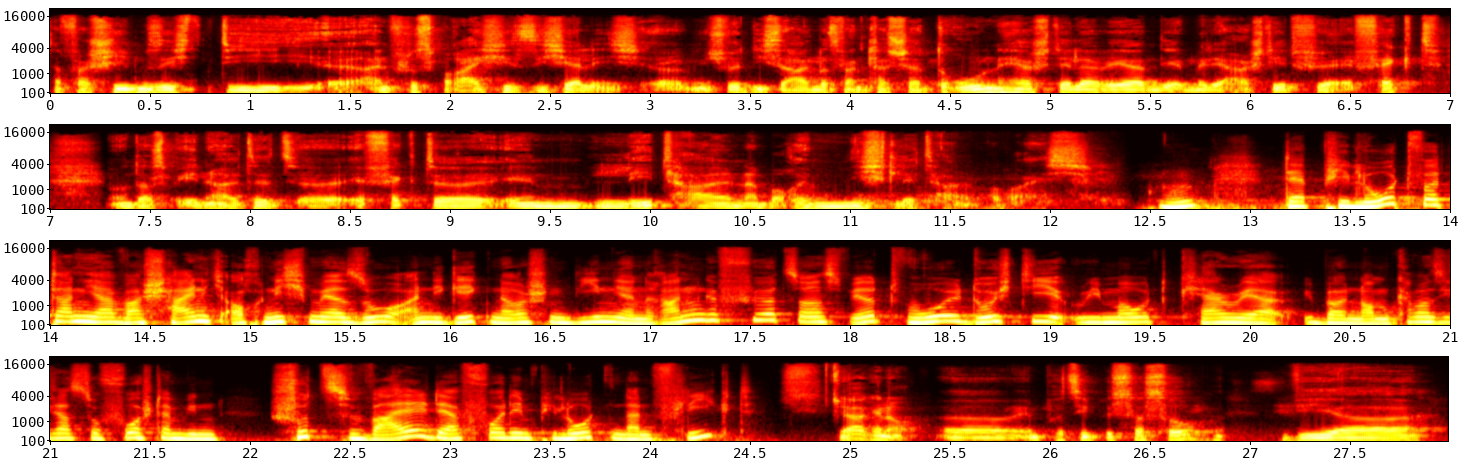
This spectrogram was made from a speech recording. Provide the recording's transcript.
da verschieben sich die äh, Einflussbereiche sicherlich. Ähm, ich würde nicht sagen, dass wir ein klassischer Drohnenhersteller werden. Der MDA steht für Effekt und das beinhaltet äh, Effekte im letalen, aber auch im nicht letalen Bereich. Mhm. Der Pilot wird dann ja wahrscheinlich auch nicht mehr so an die gegnerischen Linien rangeführt, sondern es wird wohl durch die Remote Carrier übernommen. Kann man sich das so vorstellen wie ein Schutzwall, der vor dem Piloten dann fliegt? Ja, genau. Äh, Im Prinzip ist das so. Wir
